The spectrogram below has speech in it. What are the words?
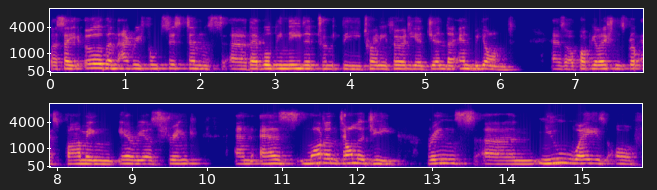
let's say, urban agri-food systems uh, that will be needed to meet the 2030 agenda and beyond. As our populations grow, as farming areas shrink, and as modern technology brings uh, new ways of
